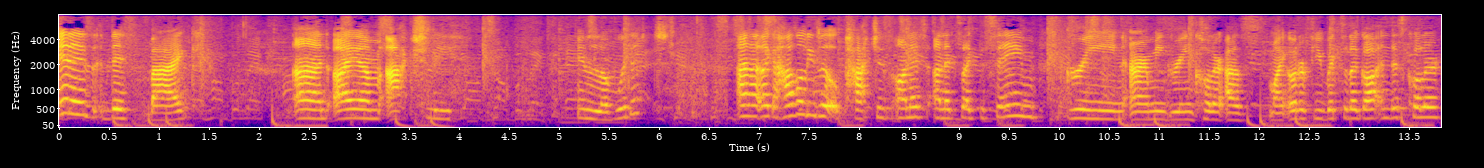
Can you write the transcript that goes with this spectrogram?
It is this bag and I am actually in love with it. and it, like it has all these little patches on it and it's like the same green army green color as my other few bits that I got in this color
